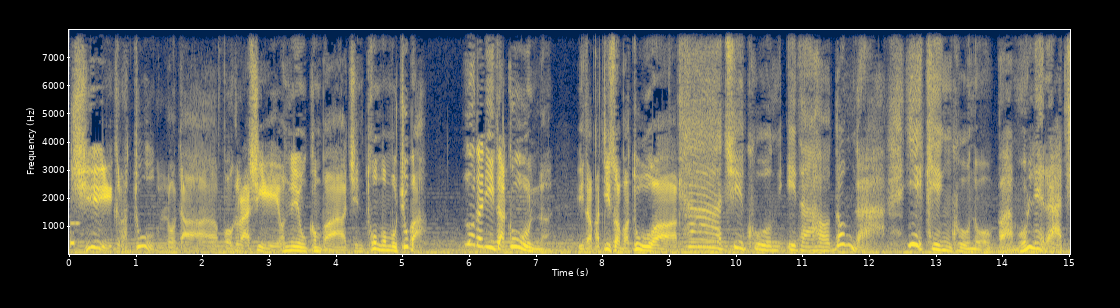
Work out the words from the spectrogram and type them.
Chi gratu loda pograshi oniu kompa chintono muchuba. Loda nita kun. Ida patisa batua. Ka chi kun ida hodonga. Ikin kuno ba muliraj.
